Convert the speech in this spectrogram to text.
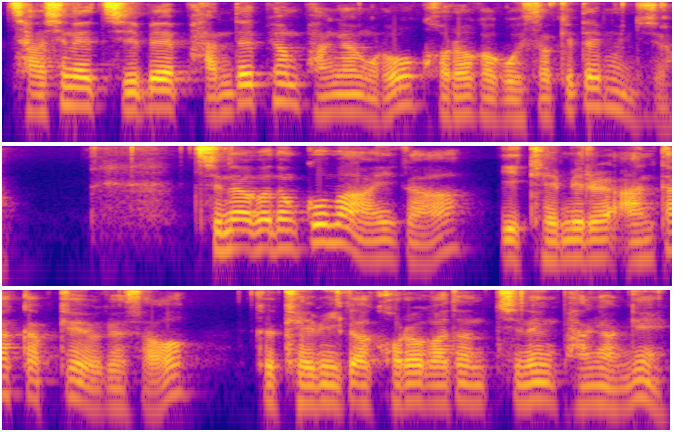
자신의 집의 반대편 방향으로 걸어가고 있었기 때문이죠. 지나가던 꼬마 아이가 이 개미를 안타깝게 여겨서 그 개미가 걸어가던 진행 방향에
